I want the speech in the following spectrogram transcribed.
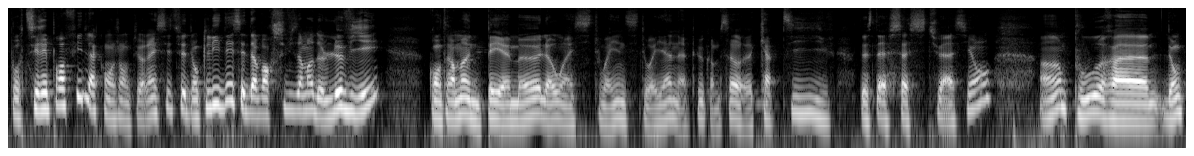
pour tirer profit de la conjoncture, ainsi de suite. Donc l'idée, c'est d'avoir suffisamment de leviers, contrairement à une PME, là où un citoyen, une citoyenne un peu comme ça, captive de sa situation, Hein, pour, euh, donc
